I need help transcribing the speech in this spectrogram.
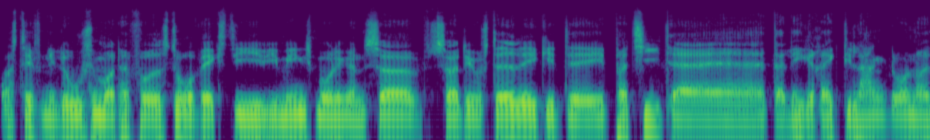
og Stefanie Lose måtte have fået stor vækst i, i meningsmålingerne, så, så er det jo stadigvæk et, øh, et parti, der, der ligger rigtig langt under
